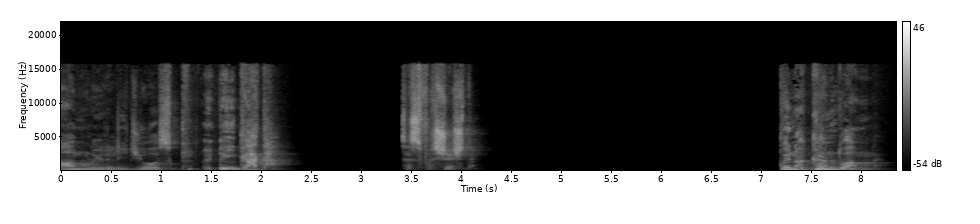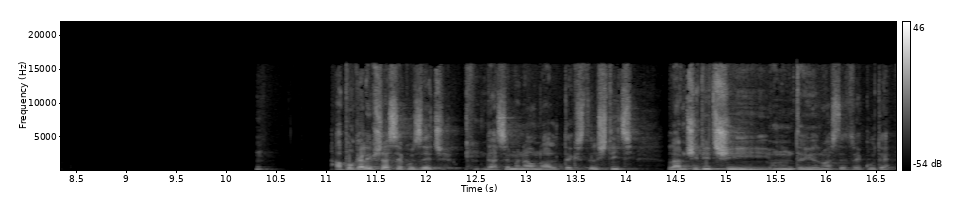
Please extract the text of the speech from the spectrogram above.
anului religios, îi gata. Se sfârșește. Până când, Doamne? Apocalips 6 cu 10, de asemenea un alt text, îl știți, l-am citit și în întâlnirile noastre trecute.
